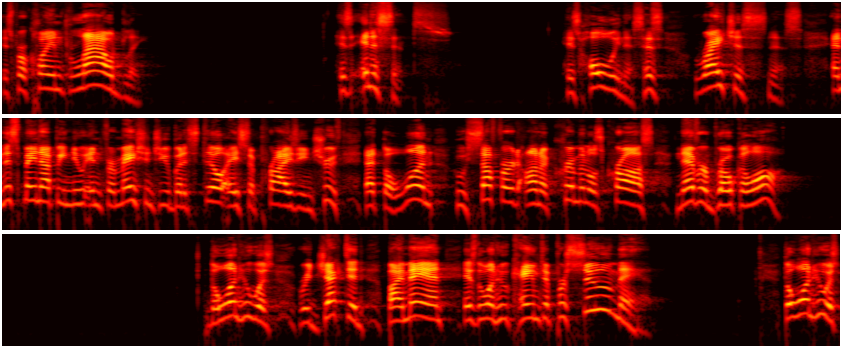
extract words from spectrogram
is proclaimed loudly his innocence, his holiness, his righteousness. And this may not be new information to you, but it's still a surprising truth that the one who suffered on a criminal's cross never broke a law. The one who was rejected by man is the one who came to pursue man. The one who was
